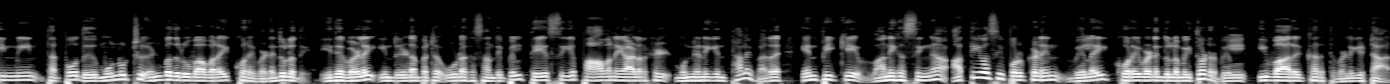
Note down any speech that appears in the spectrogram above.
டின்மீன் தற்போது முன்னூற்று எண்பது ரூபாய் வரை குறைவடைந்துள்ளது. இதேவேளை இன்று இடம்பெற்ற ஊடக சந்திப்பில் தேசிய பாவனையாளர்கள் முன்னணியின் தலைவர் என் பி கே வணிகசிங்க அத்தியாவசிய பொருட்களின் விலை குறைவடைந்துள்ளமை தொடர்பில் இவ்வாறு கருத்து வெளியிட்டார்.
